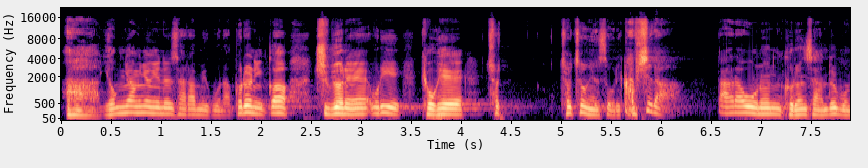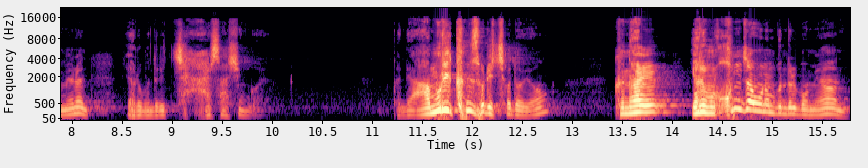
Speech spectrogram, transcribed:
아, 영향력 있는 사람이구나. 그러니까 주변에 우리 교회 초, 초청해서 우리 갑시다. 따라오는 그런 사람들 보면은 여러분들이 잘 사신 거예요. 근데 아무리 큰 소리 쳐도요. 그날 여러분 혼자 오는 분들 보면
